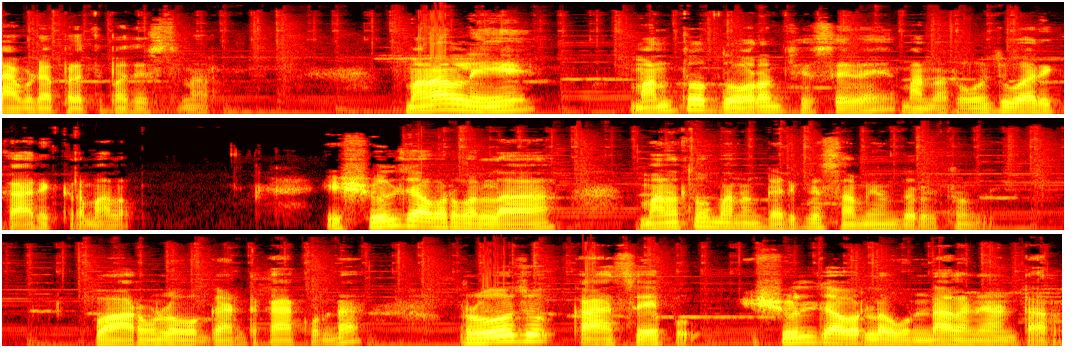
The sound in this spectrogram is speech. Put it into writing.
ఆవిడ ప్రతిపాదిస్తున్నారు. మనల్ని మనతో దూరం చేసేవే మన రోజువారీ కార్యక్రమాలు. ఈ షూల్ జావర్ వల్ల మనతో మనం గడిపే సమయం దొరుకుతుంది. వారంలో ఒక గంట కాకుండా రోజు కాసేపు షూల్ జవర్లో ఉండాలని అంటారు.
